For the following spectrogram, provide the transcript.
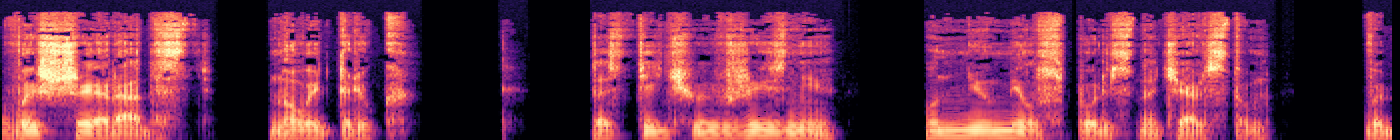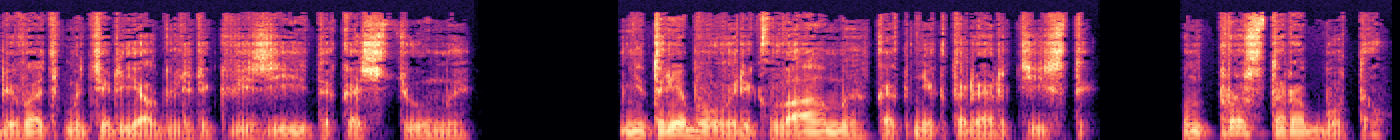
Высшая радость, новый трюк. Застенчивый в жизни, он не умел спорить с начальством, выбивать материал для реквизита, костюмы. Не требовал рекламы, как некоторые артисты. Он просто работал.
